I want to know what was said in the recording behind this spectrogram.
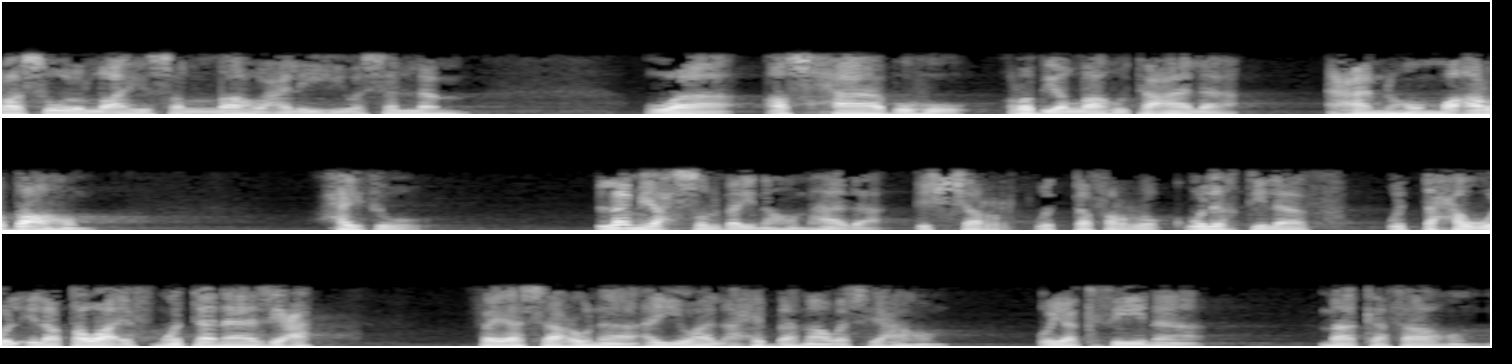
رسول الله صلى الله عليه وسلم وأصحابه رضي الله تعالى عنهم وأرضاهم حيث لم يحصل بينهم هذا الشر والتفرق والاختلاف والتحول إلى طوائف متنازعة فيسعنا أيها الأحبة ما وسعهم ويكفينا ما كفاهم.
